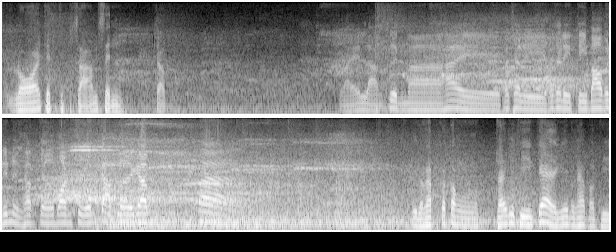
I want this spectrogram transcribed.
173 เซนไหลหลังขึ้นมาให้พัชรีพัชรีตีเบาไปนิดหนึ่งครับ เจอบอลสวนกลับเลยครับอ่านี่แหละครับก็ต้องใช้วิธีแก้อย่างนี้นะครับ บางที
